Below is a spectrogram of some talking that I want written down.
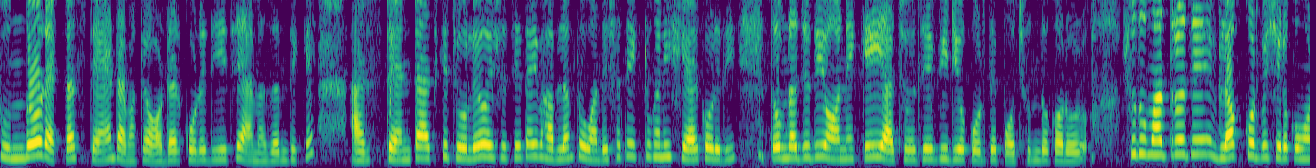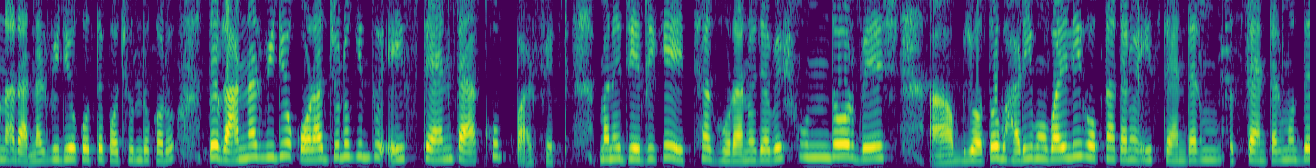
সুন্দর একটা স্ট্যান্ড আমাকে অর্ডার করে দিয়েছে অ্যামাজন থেকে। আর স্ট্যান্ডটা আজকে চলেও এসেছে, তাই ভাবলাম তোমাদের সাথে একটুখানি শেয়ার করে দিই। তোমরা যদি অনেকেই আছো যে ভিডিও করতে পছন্দ করো, শুধুমাত্র যে ব্লগ করবে সেরকমও না, রান্নার ভিডিও করতে পছন্দ করো, তো রান্নার ভিডিও করার জন্য কিন্তু এই স্ট্যান্ডটা খুব পারফেক্ট মানে যেদিকে ইচ্ছা ঘোরানো যাবে, সুন্দর বেশ যত ভারী মোবাইলই হোক না কেন, এই স্ট্যান্ডার, স্ট্যান্ডটার মধ্যে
